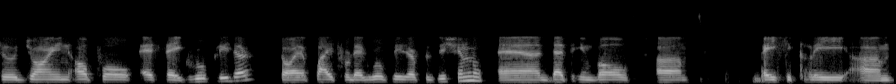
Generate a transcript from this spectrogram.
to join OpWall as a group leader. So I applied for the group leader position, and that involved um, basically um,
